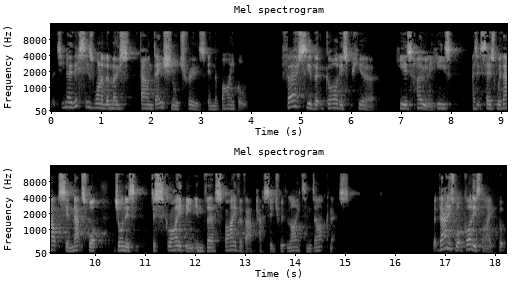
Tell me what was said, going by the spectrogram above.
But you know, this is one of the most foundational truths in the Bible. Firstly, that God is pure. He is holy. He's as it says, without sin. That's what John is describing in verse 5 of our passage with light and darkness. But that is what God is like. But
